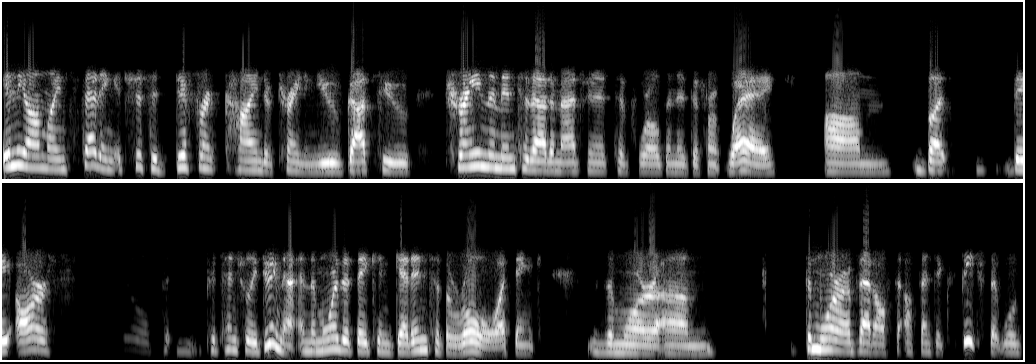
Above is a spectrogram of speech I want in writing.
in the online setting, it's just a different kind of training. You've got to train them into that imaginative world in a different way. Um, but they are still p- potentially doing that. And the more that they can get into the role, I think the more, um, the more of that authentic speech that we'll,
